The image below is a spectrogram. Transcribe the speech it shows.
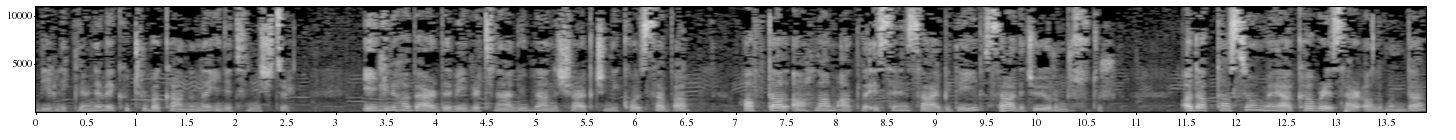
birliklerine ve Kültür Bakanlığı'na iletilmiştir. İlgili haberde belirtilen Lübnanlı şarkıcı Nicole Sabah, Haftal Ahlam adlı eserin sahibi değil, sadece yorumcusudur. Adaptasyon veya cover eser alımında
